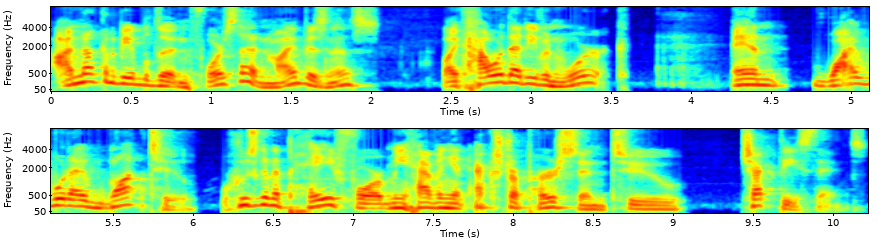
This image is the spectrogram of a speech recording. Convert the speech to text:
I'm not going to be able to enforce that in my business. Like, how would that even work? And why would I want to? Who's going to pay for me having an extra person to check these things?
